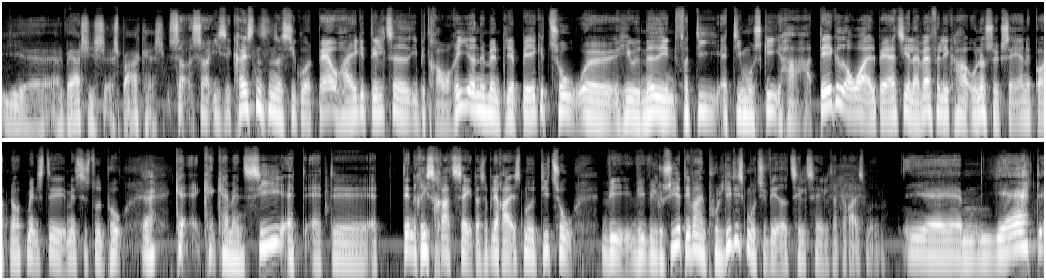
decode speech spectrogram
i uh, Albertis øh, sparekasse. Så, så Ise Christensen og Sigurd Berg har ikke deltaget i bedragerierne, men bliver begge to øh, hævet med ind, fordi at de måske har, har dækket over Alberti, eller i hvert fald ikke har undersøgt sagerne godt nok, mens det, mens det stod på. Ja. Kan, kan, kan man sige, at, at, øh, at den rigsretssag, der så bliver rejst mod de to, vil, vil, vil du sige, at det var en politisk motiveret tiltale, der blev rejst mod dem? Ja, ja det,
